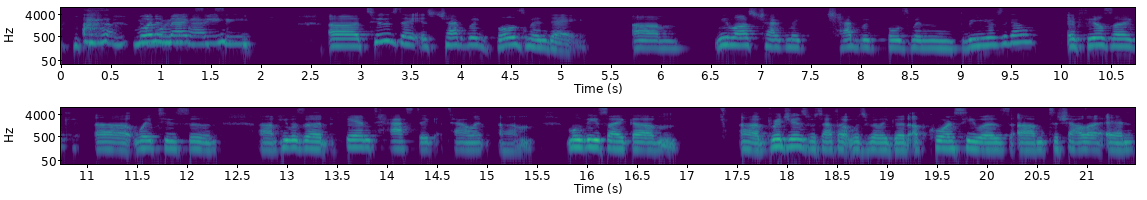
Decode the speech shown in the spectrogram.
Good Morning, Maxie. Uh, Tuesday is Chadwick Boseman Day. Um, we lost Chadwick Chadwick Boseman three years ago. It feels like uh, way too soon. Um, he was a fantastic talent. Um, movies like um, uh, Bridges, which I thought was really good. Of course, he was um, T'Challa and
